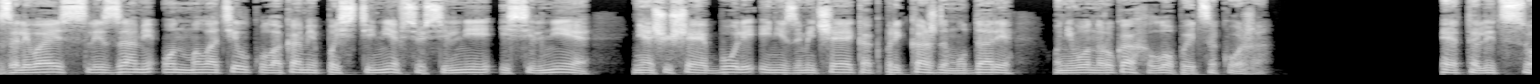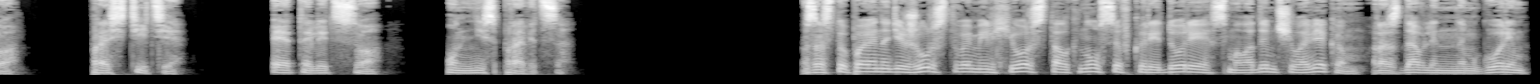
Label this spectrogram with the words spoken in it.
Заливаясь слезами, он молотил кулаками по стене все сильнее и сильнее, не ощущая боли и не замечая, как при каждом ударе у него на руках лопается кожа. Это лицо. Простите. Это лицо. Он не справится. Заступая на дежурство, Мельхиор столкнулся в коридоре с молодым человеком, раздавленным горем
